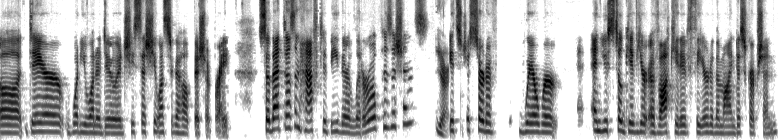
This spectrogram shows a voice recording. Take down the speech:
uh Dare, what do you want to do? And she says she wants to go help Bishop, right? So that doesn't have to be their literal positions. Yeah. It's just sort of where we're and you still give your evocative theater of the mind description,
